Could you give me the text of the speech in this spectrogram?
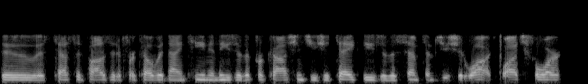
who is tested positive for COVID-19, and these are the precautions you should take. These are the symptoms you should watch watch for.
